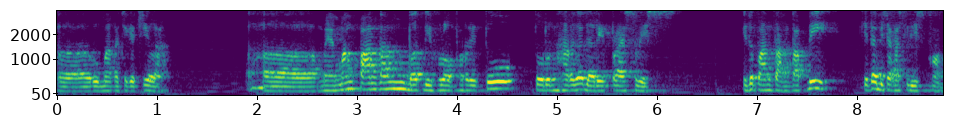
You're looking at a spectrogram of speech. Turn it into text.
uh, rumah kecil-kecil lah uh, memang pantang buat developer itu turun harga dari price list. Itu pantang, tapi kita bisa kasih diskon.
